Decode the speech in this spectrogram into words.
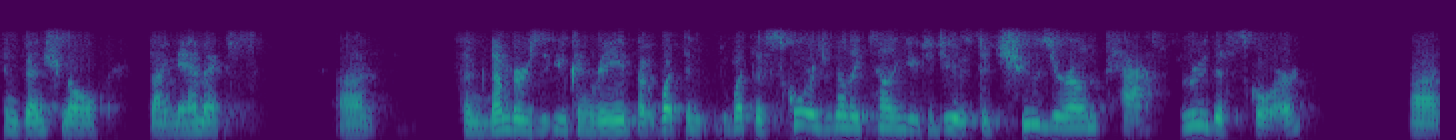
conventional dynamics uh, some numbers that you can read, but what the, what the score is really telling you to do is to choose your own path through the score, uh,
